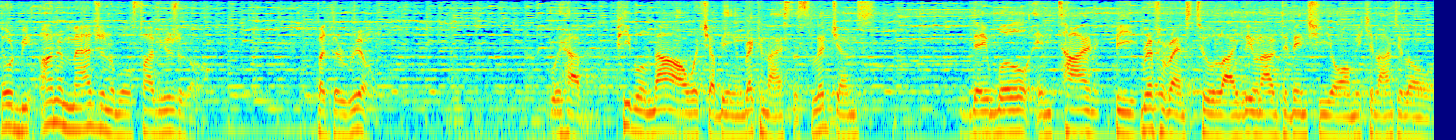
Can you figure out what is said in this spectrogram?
It would be unimaginable five years ago, but they're real. We have people now which are being recognized as legends. They will in time be referenced to like Leonardo da Vinci or Michelangelo.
